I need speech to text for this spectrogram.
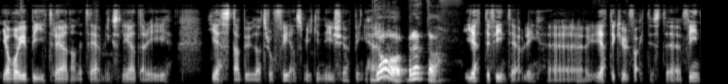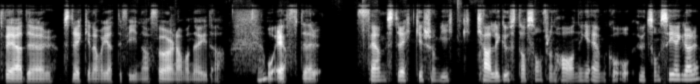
Jag var ju biträdande tävlingsledare i Gästabuda-trofén som gick i Nyköping. Här. Ja, berätta! Jättefin tävling, eh, jättekul faktiskt. Eh, fint väder, sträckorna var jättefina, förarna var nöjda. Mm. Och efter fem sträckor som gick Kalle Gustafsson från Haninge MK ut som segrare.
